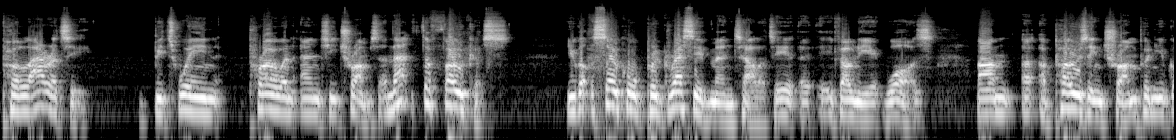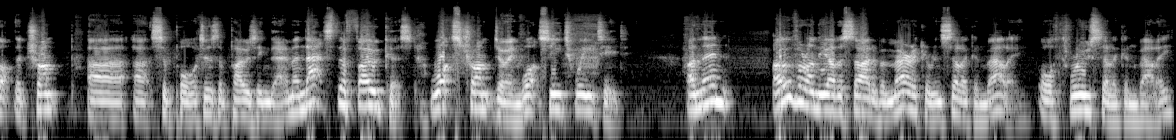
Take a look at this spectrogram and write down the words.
polarity between pro and anti-Trumps, and that's the focus. You've got the so-called progressive mentality, if only it was, um, uh, opposing Trump, and you've got the Trump uh, uh, supporters opposing them, and that's the focus. What's Trump doing? What's he tweeted? And then over on the other side of America in Silicon Valley, or through Silicon Valley,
